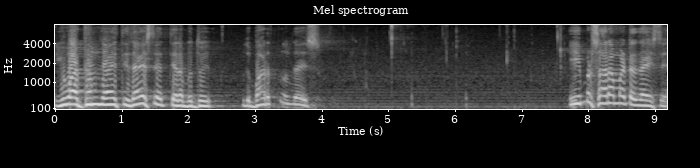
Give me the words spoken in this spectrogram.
યુવા ધન જ્યાંથી જાય છે અત્યારે બધું બધું ભારતનું જાય છે. એ પણ સારા માટે જાય છે.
